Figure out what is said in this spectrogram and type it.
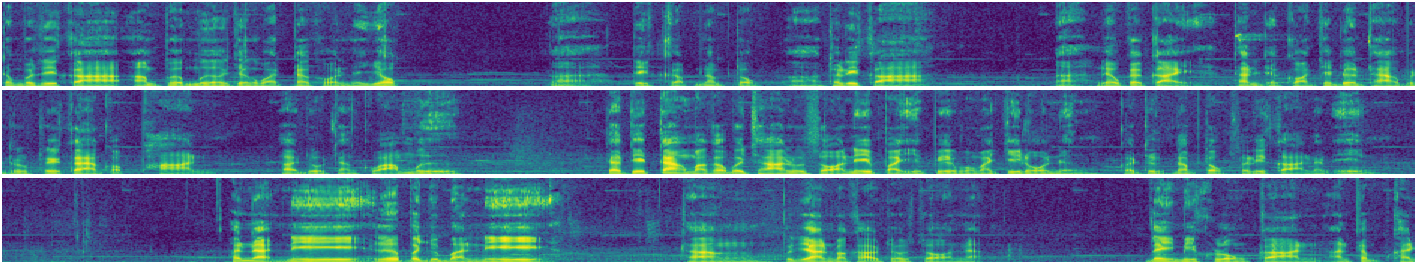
ตำบลสิกาอำเภอเมืองจังหวัดนครนายกติดกับน้ำตกอ่าทริกาแล้วใกล้ๆท่านจะก่อนจะเดินทางไปน้ำตกทริกาก็ผ่านก็ดูทางขวามือจากที่ตั้งมาเข้าบูชานุสรนี้ไปอีกเพียงประมาณกิโลหนึ่ง ก็ถึงน้ำตกสริกานั่นเอง ขณะนี้หรือปัจจุบันนี้ทางพุทธยานมาเข้าเจ้าสอนนะ ได้มีโครงการอันสำคัญ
